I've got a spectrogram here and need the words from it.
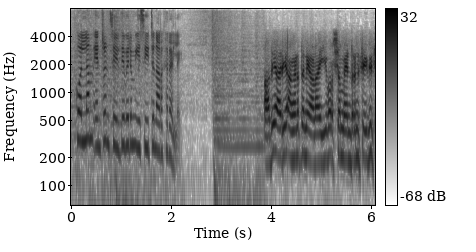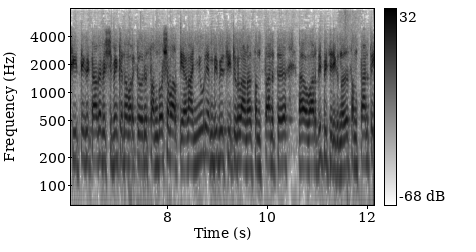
ഇക്കൊല്ലം എൻട്രൻസ് എഴുതിയവരും ഈ സീറ്റിന് അർഹരല്ലേ? അതെ ആര്യ അങ്ങനെ തന്നെയാണ്. ഈ വർഷം എൻട്രൻസ് എഴുതി സീറ്റ് കിട്ടാതെ വിഷമിക്കുന്നവർക്ക് ഒരു സന്തോഷ വാർത്തയാണ്. അഞ്ഞൂറ് എം ബി ബി സീറ്റുകളാണ് സംസ്ഥാനത്ത് വർദ്ധിപ്പിച്ചിരിക്കുന്നത്. സംസ്ഥാനത്ത്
